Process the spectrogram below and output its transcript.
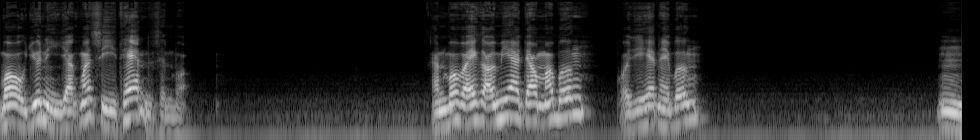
เว้าอยู่นี่อยากมาสีแทนซั่นบ่คันบ่ไหวก็เอาเมียเจ้ามาเบิ่งก็สิเฮ็ดให้เบิ่งอืม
